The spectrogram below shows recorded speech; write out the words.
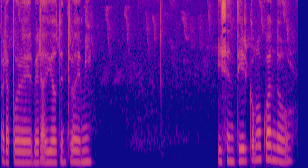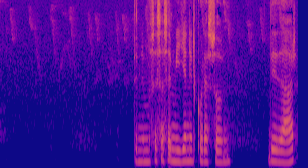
Para poder ver a Dios dentro de mí y sentir como cuando tenemos esa semilla en el corazón de dar,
